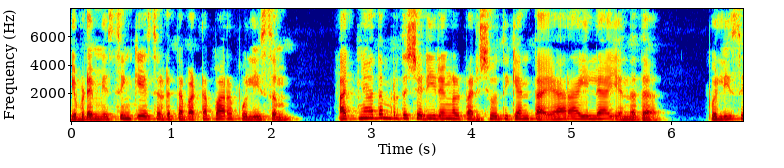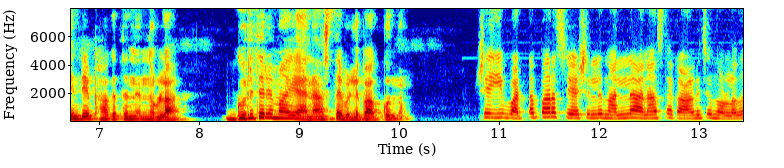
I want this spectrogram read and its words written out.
ഇവിടെ മിസ്സിംഗ് കേസെടുത്ത വട്ടപ്പാറ പോലീസും അജ്ഞാത മൃതശരീരങ്ങൾ പരിശോധിക്കാൻ തയ്യാറായില്ല എന്നത് പോലീസിന്റെ ഭാഗത്തു നിന്നുള്ള ഗുരുതരമായ അനാസ്ഥ വെളിവാക്കുന്നു. പക്ഷെ ഈ വട്ടപ്പാറ സ്റ്റേഷനിൽ നല്ല അനാസ്ഥ കാണിച്ചെന്നുള്ളത്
